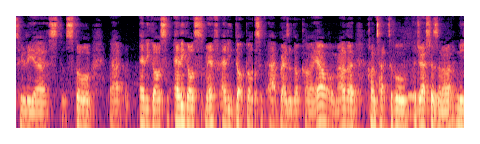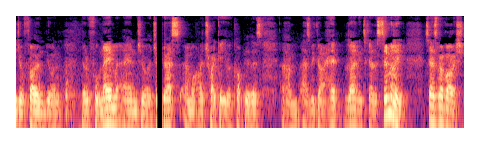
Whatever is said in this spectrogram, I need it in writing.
to the uh, st- store. Uh, Eli, Golds, Eli Goldsmith, ellie.goldsmith at breza.co.il, or my other contactable addresses, and I need your phone, your your full name, and your address, and we'll try to get you a copy of this um, as we go ahead learning together. Similarly, says Rav Arush,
